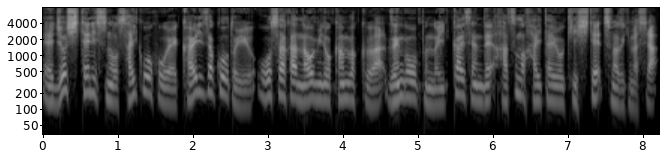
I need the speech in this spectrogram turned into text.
女子テニスの最高峰へ返り咲こうという大坂なおみのカムバックは全豪オープンの1回戦で初の敗退を喫してつまずきました。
